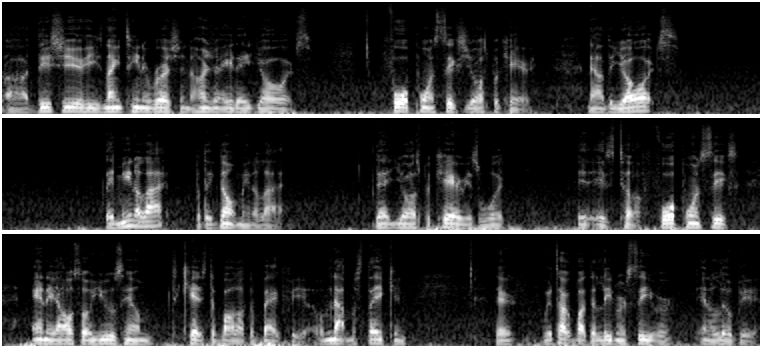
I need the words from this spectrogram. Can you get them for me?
Uh, this year, he's 19 in rushing, 188 yards, 4.6 yards per carry. Now, the yards, they mean a lot, but they don't mean a lot that yards per carry is what is tough. 4.6, and they also use him to catch the ball out the backfield. If I'm not mistaken, there we'll talk about the leading receiver in a little bit.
